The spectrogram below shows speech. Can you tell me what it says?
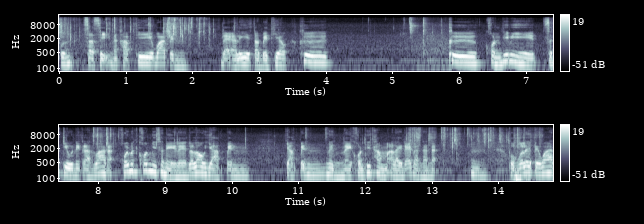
คุณสสินะครับ ที่วาดเป็นไดอารี่ตอนไปเที่ยวคือคือคนที่มี skill ในการวาดอะโห้ยมันโคตรมีเสน่ห์เลย แล้วเราอยากเป็นอยากเป็นหนึ่งในคนที่ทำอะไรได้แบบนั้นอะอืมผมก็เลยไปวาด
